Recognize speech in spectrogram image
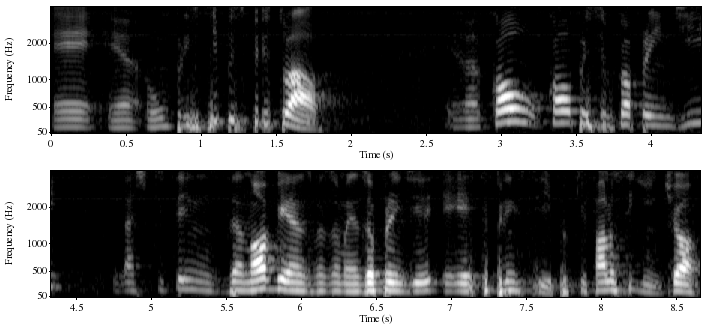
é, é um princípio espiritual. É, qual, qual o princípio que eu aprendi? Acho que tem uns 19 anos, mais ou menos, eu aprendi esse princípio, que fala o seguinte, ó,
